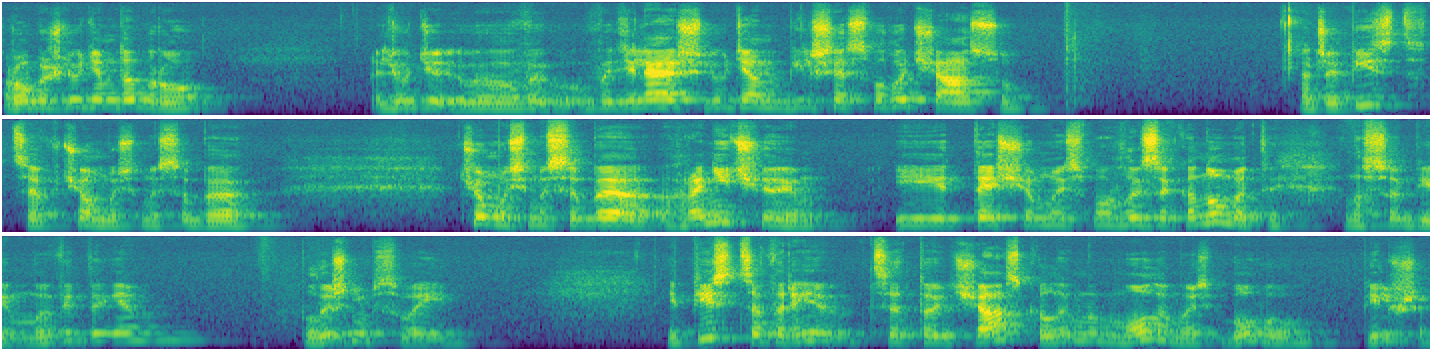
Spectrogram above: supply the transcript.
Робиш людям добро, люди, е, виділяєш людям більше свого часу. Адже піст це в чомусь ми себе, чомусь ми себе граничуємо, і те, що ми змогли зекономити на собі, ми віддаємо ближнім своїм. І піст це, це той час, коли ми молимось Богу більше.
